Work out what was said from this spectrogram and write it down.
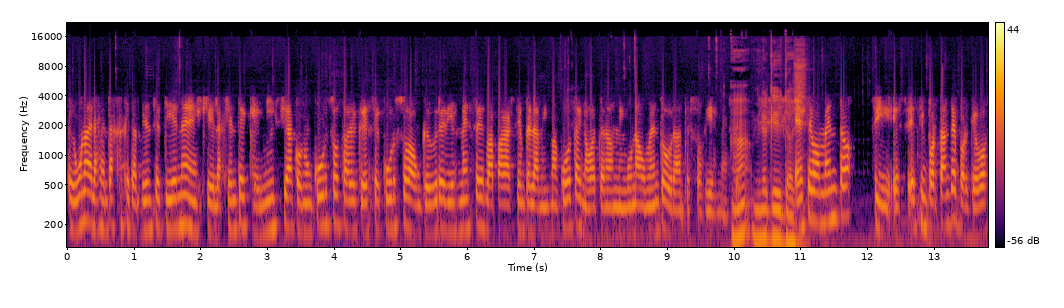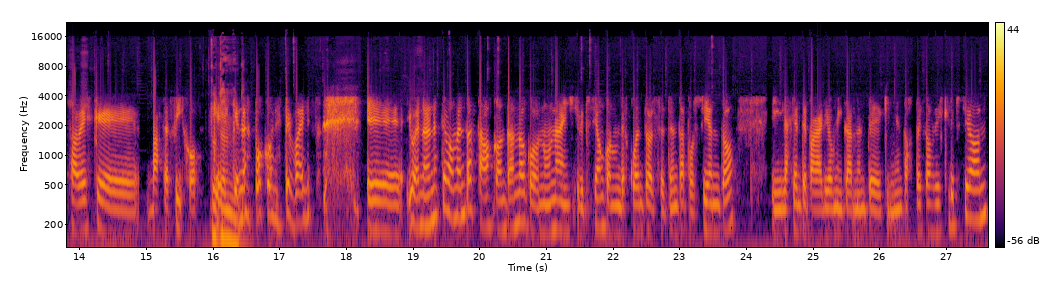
eh, una de las ventajas que también se tiene es que la gente que inicia con un curso sabe que ese curso, aunque dure 10 meses, va a pagar siempre la misma cuota y no va a tener ningún aumento durante esos 10 meses. Ah, mira qué detalle. En ese momento, Sí, es, es importante porque vos sabés que va a ser fijo, que, que, no es poco en este país. Eh, y bueno, en este momento estamos contando con una inscripción con un descuento del 70% y la gente pagaría únicamente 500 pesos de inscripción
